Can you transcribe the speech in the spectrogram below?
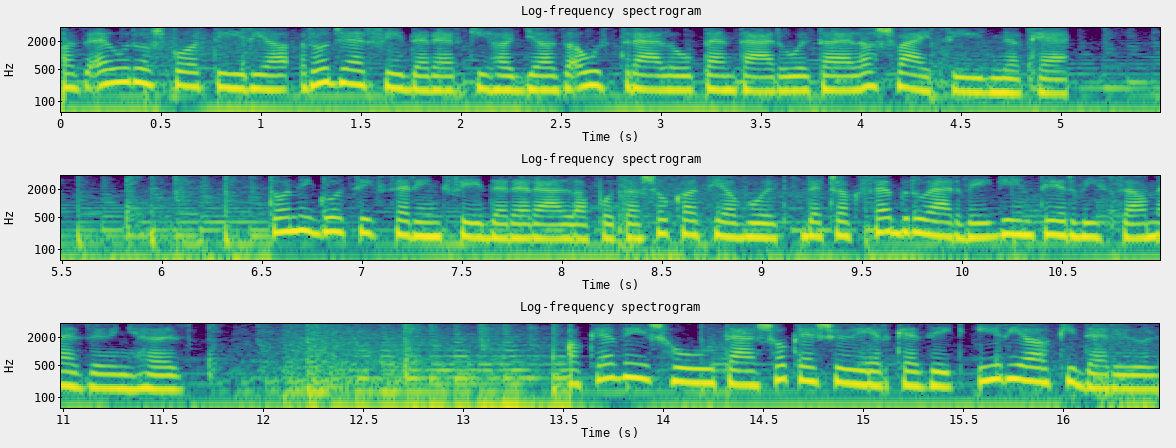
Az Eurosport írja, Roger Federer kihagyja az Ausztrál open árulta el a svájci ügynöke. Tony Gocik szerint Federer állapota sokat javult, de csak február végén tér vissza a mezőnyhöz. A kevés hó után sok eső érkezik, írja a kiderül.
